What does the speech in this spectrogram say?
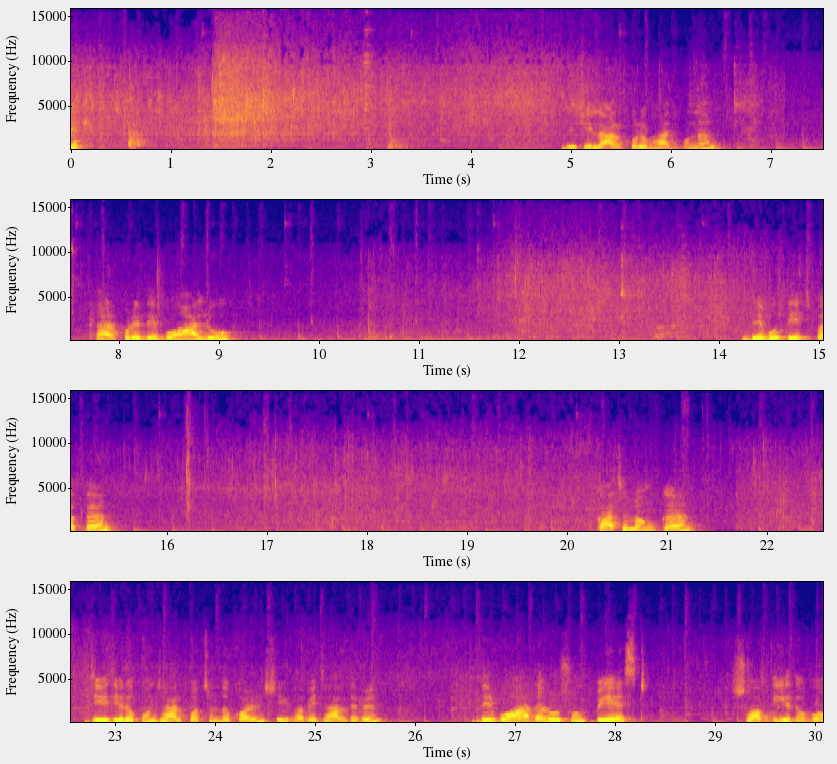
বেশি লাল করে ভাজবো না। তারপরে দেব আলু। দেব তেজপাতা। কাঁচা লঙ্কা। যে যেরকম ঝাল পছন্দ করেন সেইভাবে ঝাল দেবেন। দেব আদা রসুন পেস্ট। সব দিয়ে দেবো।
